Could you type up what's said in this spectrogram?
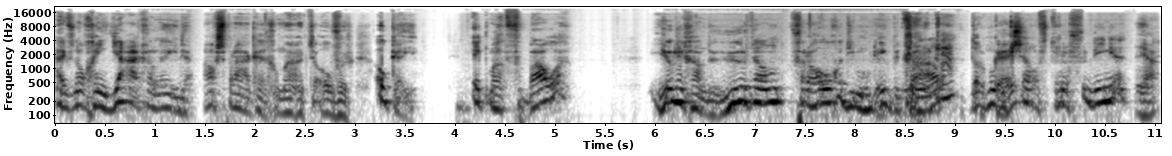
Hij heeft nog geen jaar geleden afspraken gemaakt over, oké, ik mag verbouwen. Jullie gaan de huur dan verhogen, die moet ik betalen. Dat moet ik zelf terugverdienen. Ja.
